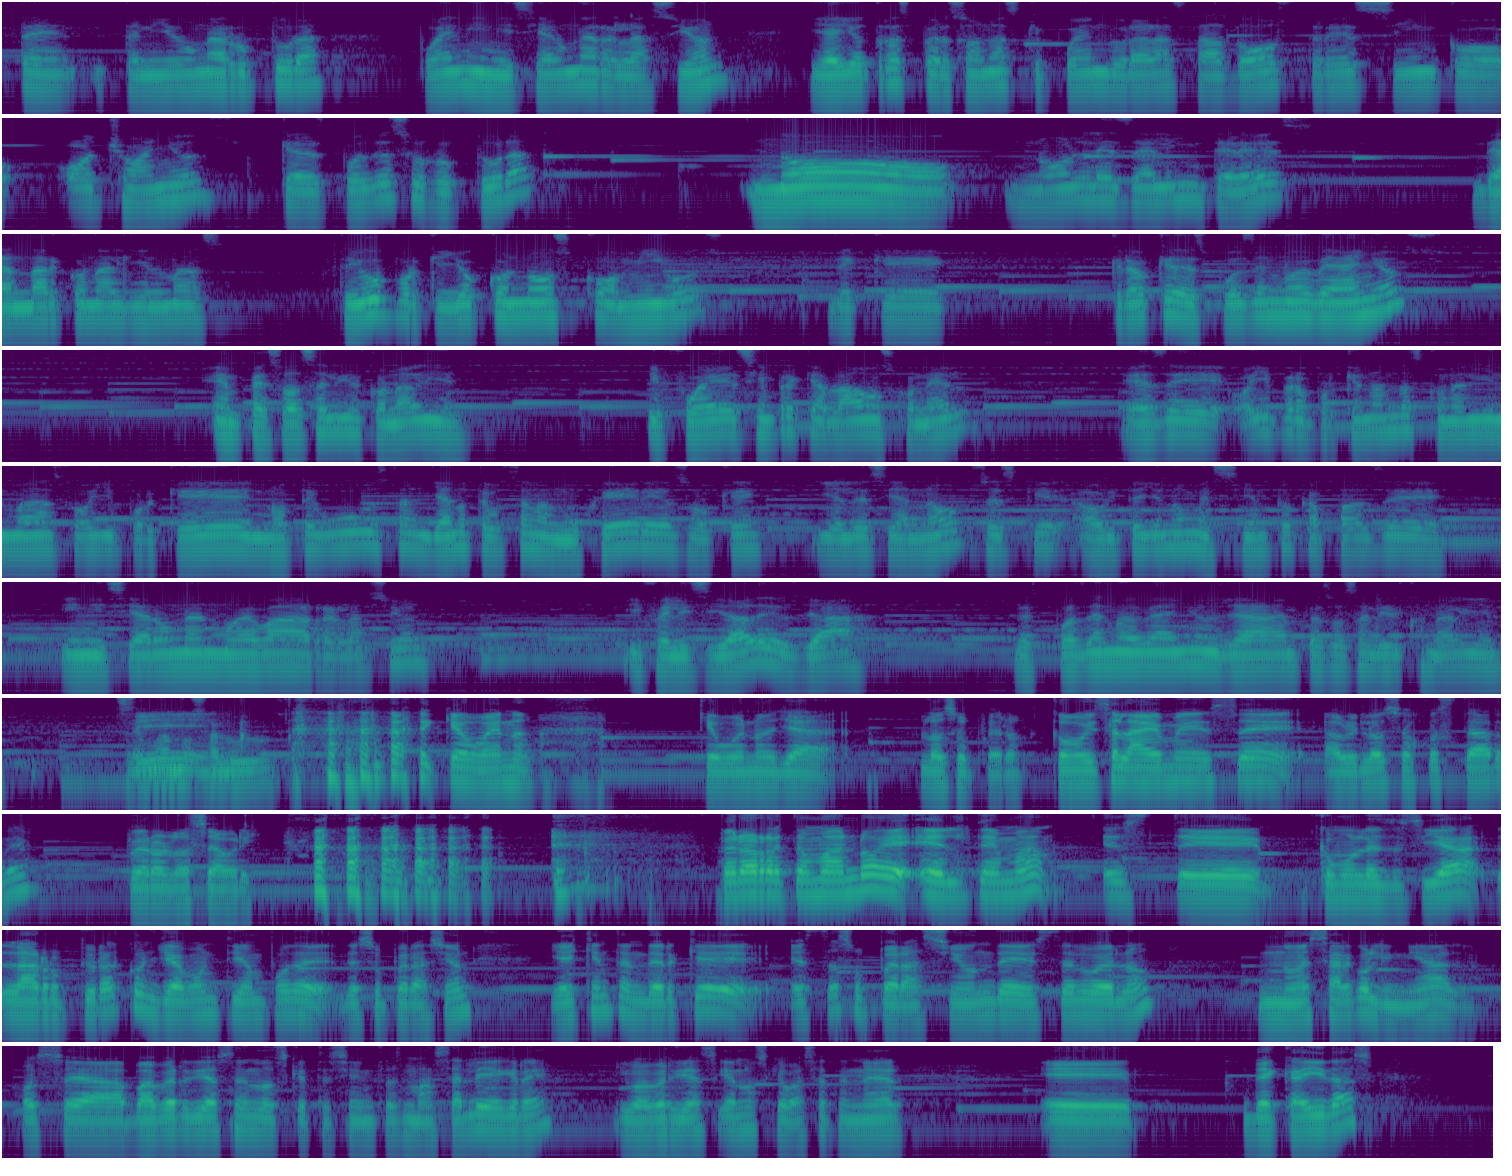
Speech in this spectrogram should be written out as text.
tenido una ruptura pueden iniciar una relación y hay otras personas que pueden durar hasta dos, tres, cinco, ocho años que después de su ruptura no, no les da el interés de andar con alguien más. Te digo porque yo conozco amigos de que creo que después de nueve años empezó a salir con alguien. Y fue siempre que hablábamos con él, es de, oye, pero ¿por qué no andas con alguien más? Oye, ¿por qué no te gustan? ¿Ya no te gustan las mujeres o qué? Y él decía, no, pues es que ahorita yo no me siento capaz de iniciar una nueva relación. Y felicidades, ya después de nueve años ya empezó a salir con alguien. Le mando saludos. qué bueno, qué bueno, ya lo supero. Como dice la MS, abrí los ojos tarde, pero los abrí. pero retomando e, el tema, este, como les decía, la ruptura conlleva un tiempo de, de superación y hay que entender que esta superación de este duelo no es algo lineal. O sea, va a haber días en los que te sientas más alegre y va a haber días en los que vas a tener eh, de caídas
